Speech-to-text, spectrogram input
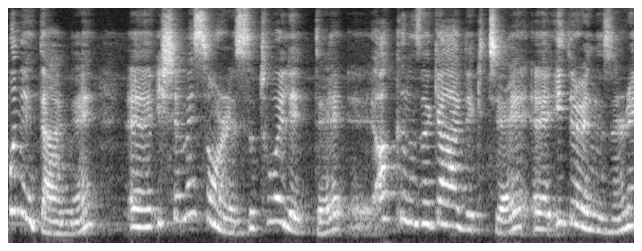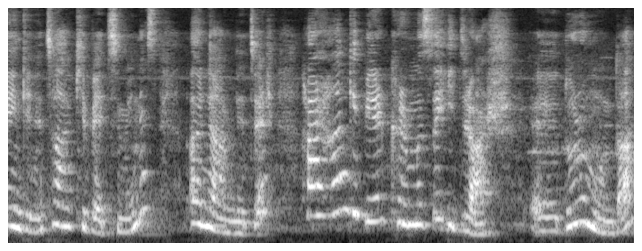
Bu nedenle e, işleme sonrası tuvalette e, aklınıza geldikçe e, idrarınızın rengini takip etmeniz önemlidir. Herhangi bir kırmızı idrar e, durumunda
